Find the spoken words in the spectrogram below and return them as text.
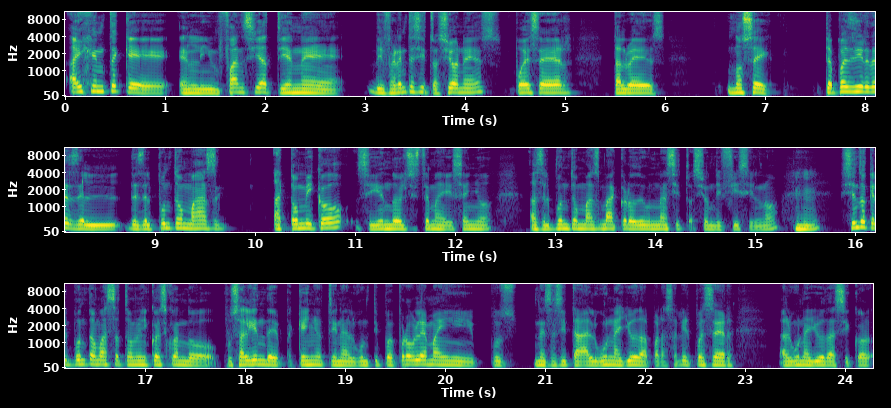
hay gente que en la infancia tiene diferentes situaciones, puede ser tal vez, no sé, te puedes ir desde el, desde el punto más atómico, siguiendo el sistema de diseño, hasta el punto más macro de una situación difícil, ¿no? Ujú. Siento que el punto más atómico es cuando pues alguien de pequeño tiene algún tipo de problema y pues necesita alguna ayuda para salir. Puede ser alguna ayuda psico-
